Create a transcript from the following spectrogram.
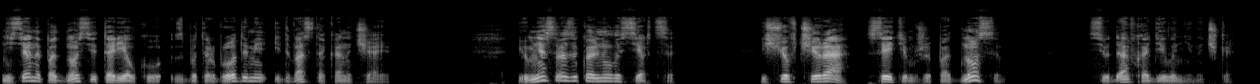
неся на подносе тарелку с бутербродами и два стакана чая. И у меня сразу кольнуло сердце. Еще вчера с этим же подносом сюда входила Ниночка.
